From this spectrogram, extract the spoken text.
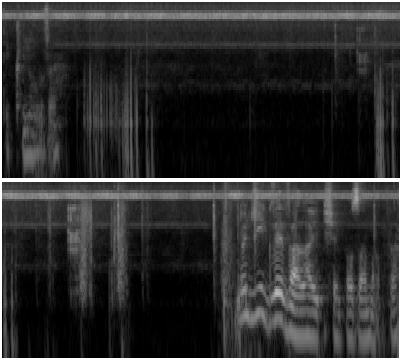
Ty knurze. No dzik wywalaj się poza mapę.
